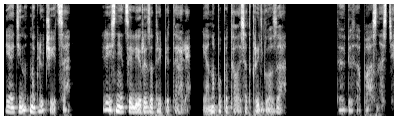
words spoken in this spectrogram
и один на ключице. Ресницы Лиры затрепетали, и она попыталась открыть глаза. «Ты в безопасности»,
